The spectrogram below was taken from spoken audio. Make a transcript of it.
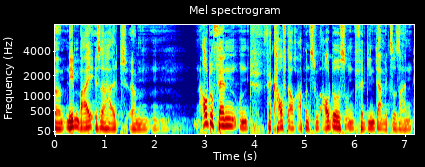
äh, nebenbei ist er halt ähm, ein Autofan und verkauft auch ab und zu Autos und verdient damit so seinen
